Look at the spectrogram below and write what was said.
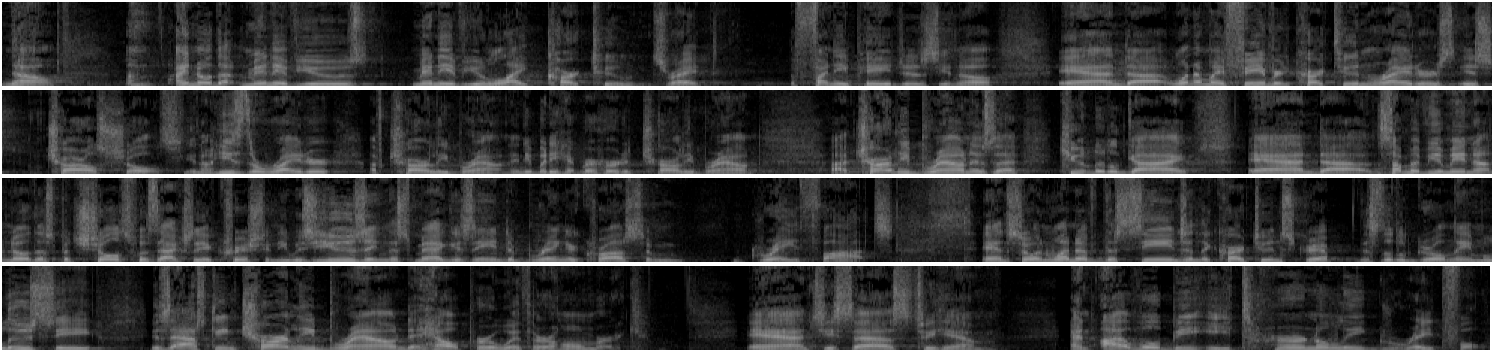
Now, I know that many of you, many of you like cartoons, right? The funny pages, you know. And uh, one of my favorite cartoon writers is Charles Schulz. You know, he's the writer of Charlie Brown. Anybody ever heard of Charlie Brown? Uh, Charlie Brown is a cute little guy, and uh, some of you may not know this, but Schulz was actually a Christian. He was using this magazine to bring across some great thoughts. And so, in one of the scenes in the cartoon strip, this little girl named Lucy is asking Charlie Brown to help her with her homework. And she says to him, And I will be eternally grateful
